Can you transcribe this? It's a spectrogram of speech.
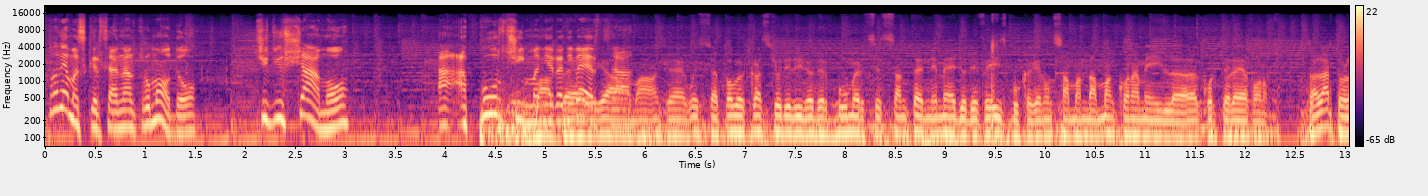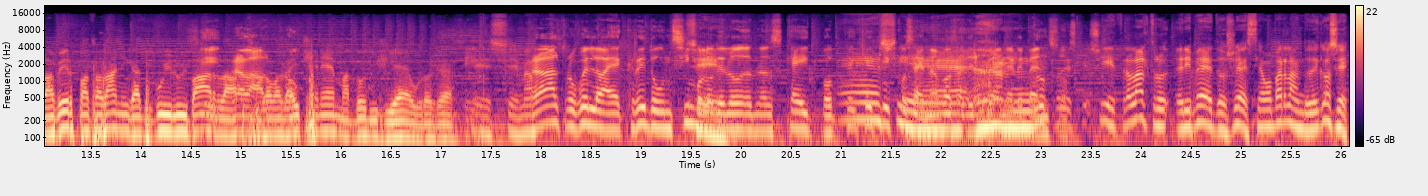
Proviamo a scherzare in altro modo? Ci riusciamo? A, a porci in maniera Vabbè, diversa? raga, ma cioè, questo è proprio il classico delirio del boomer sessantenne medio di Facebook che non sa mandare manco una mail eh, col telefono. Tra l'altro la felpa satanica di cui lui parla tra si trova da H&M a 12 euro. Cioè. Tra l'altro quello è credo un simbolo Sì. dello, dello skateboard. Che, che- Eh, che sì, cos'è? Una cosa del genere, un penso. di Sì, tra l'altro, ripeto, cioè, stiamo parlando di cose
